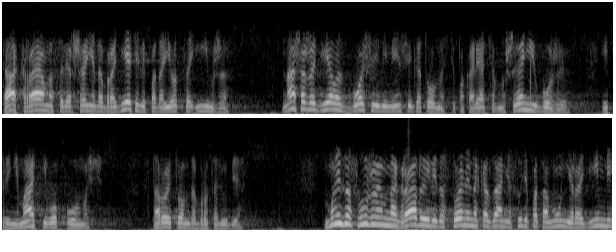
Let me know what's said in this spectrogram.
так равно совершение добродетели подается им же. Наше же дело с большей или меньшей готовностью покоряться внушению Божию и принимать Его помощь. Второй том добротолюбия. Мы заслуживаем награду или достойное наказание, судя по тому, не родим ли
